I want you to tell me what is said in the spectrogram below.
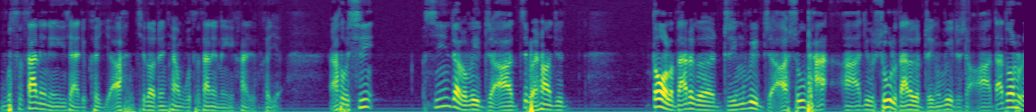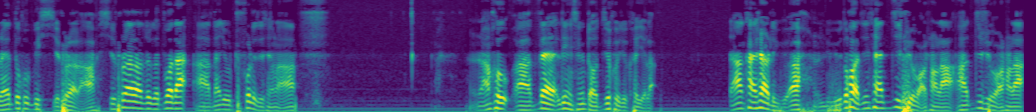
五四三零零一线就可以啊，提到今天五四三零零一看就可以。然后新新这个位置啊，基本上就到了咱这个止盈位置啊，收盘啊就收了咱这个止盈位置上啊，大多数人都会被洗出来了啊，洗出来了这个多单啊，咱就出了就行了啊。然后啊，再另行找机会就可以了。然后看一下铝啊，铝的话今天继续往上拉啊，继续往上拉。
